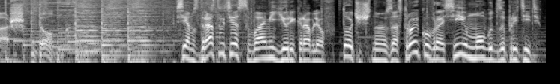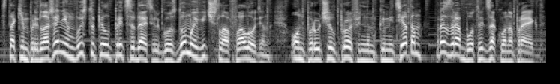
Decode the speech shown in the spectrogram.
Ваш дом. Всем здравствуйте, с вами Юрий Кораблев. Точечную застройку в России могут запретить. С таким предложением выступил председатель Госдумы Вячеслав Володин. Он поручил профильным комитетам разработать законопроект.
